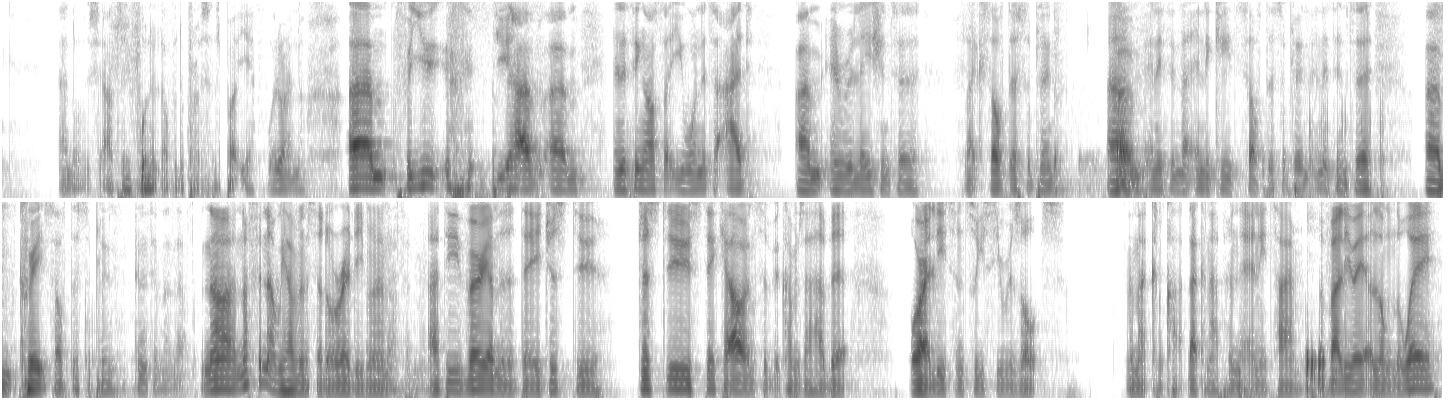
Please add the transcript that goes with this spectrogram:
And obviously, I'd say fall in love with the process. But yeah, what do I know? Um, for you, do you have um, anything else that you wanted to add um, in relation to like self discipline? Um, Um, anything that indicates self discipline? Anything to um, create self discipline? Anything like that? No, nothing that we haven't said already, man. Nothing. Man. At the very end of the day, just do, just do, stick it out until it becomes a habit, or at least until you see results, and that can that can happen at any time. Evaluate along the way.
